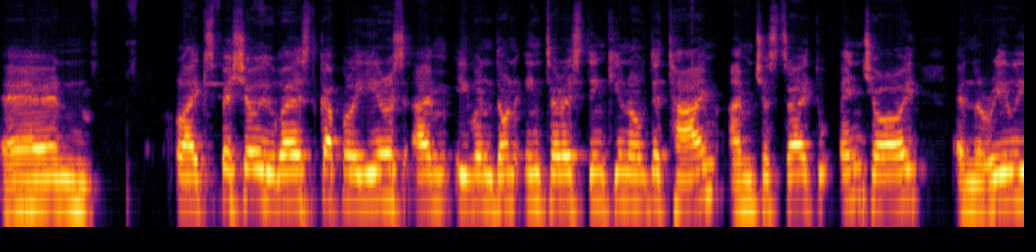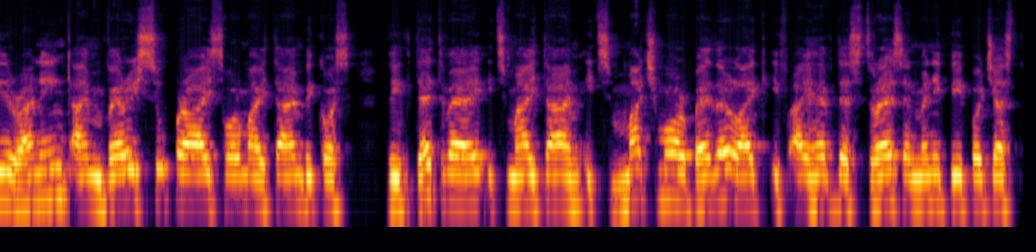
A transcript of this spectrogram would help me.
and like especially last couple of years i'm even done interesting you know the time i'm just try to enjoy and really running i'm very surprised for my time because with that way it's my time it's much more better like if i have the stress and many people just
